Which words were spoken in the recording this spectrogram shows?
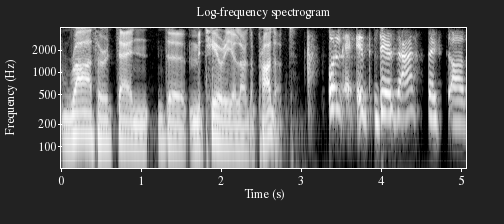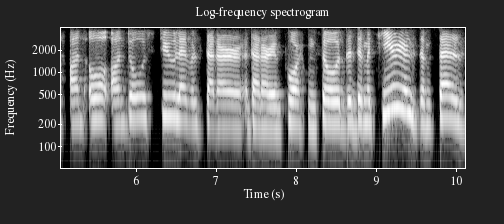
rather than the material or the product? Well, it, there's aspects of on on those two levels that are that are important. So the, the materials themselves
